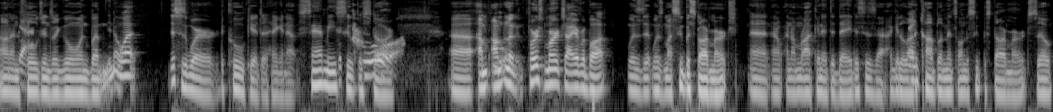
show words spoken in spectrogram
Anna and Yeah. Fulgens are going. But you know what? This is where the cool kids are hanging out. Sammy Superstar. cool. Uh, I'm, I'm look. First merch I ever bought was the, was my superstar merch, and and I'm rocking it today. This is uh, I get a lot Thank of you. compliments on the superstar merch. So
